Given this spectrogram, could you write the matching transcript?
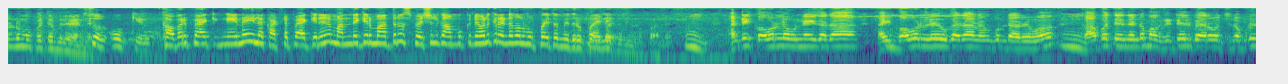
రెండు ముప్పై తొమ్మిది అండి సో ఓకే. కవర్ ప్యాకింగ్ అయినా ఇలా కట్ట ప్యాకింగ్ అయినా మన దగ్గర మాత్రం స్పెషల్గా అమ్ముకునే వాళ్ళకి రెండు వందల ముప్పై తొమ్మిది రూపాయలు. అంటే కవర్లో ఉన్నాయి కదా అవి కవర్ లేవు కదా అని అనుకుంటారేమో. కాకపోతే ఏంటంటే మాకు రిటైల్ బేరం వచ్చినప్పుడు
